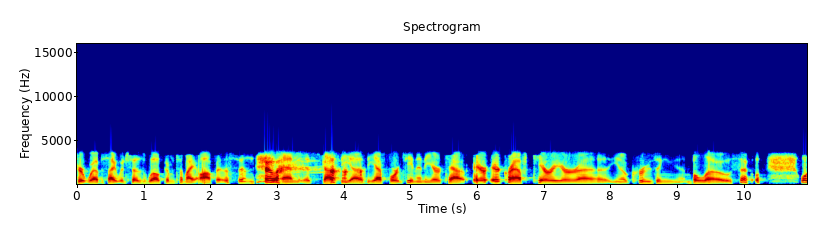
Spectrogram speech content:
your website which says Welcome to my office and oh. and it's got the uh, the F fourteen and the aircraft air, aircraft carrier uh, you know, cruising below. So well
